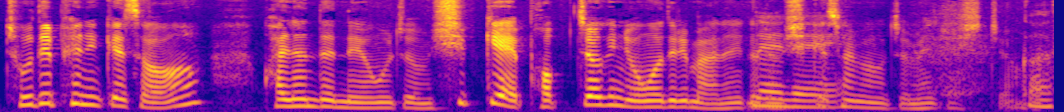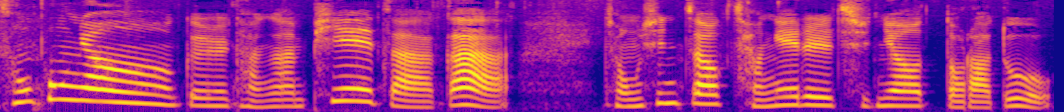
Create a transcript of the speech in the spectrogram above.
조 대표님께서 관련된 내용을 좀 쉽게 법적인 용어들이 많으니까 좀 쉽게 설명 좀 해주시죠. 그러니까 성폭력을 당한 피해자가 정신적 장애를 지녔더라도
